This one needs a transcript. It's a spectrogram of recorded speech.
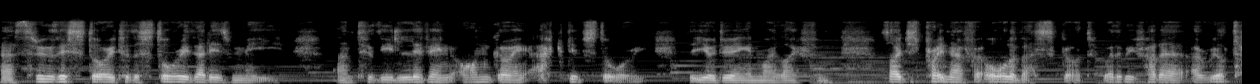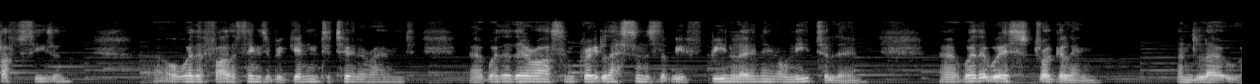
uh, through this story, to the story that is me, and to the living, ongoing, active story that you're doing in my life. And so I just pray now for all of us, God, whether we've had a, a real tough season, uh, or whether, Father, things are beginning to turn around uh, whether there are some great lessons that we've been learning or need to learn, uh, whether we're struggling and low,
